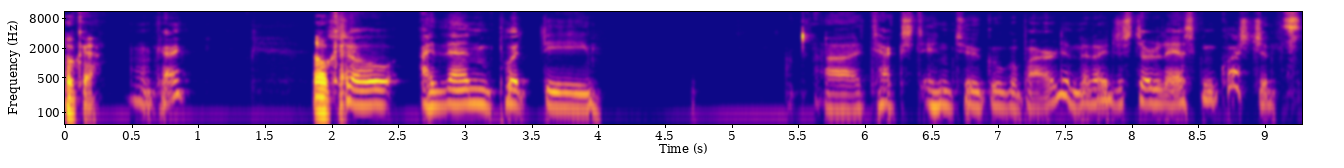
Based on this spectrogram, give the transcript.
okay. Okay. Okay. So I then put the uh, text into Google Bard, and then I just started asking questions.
